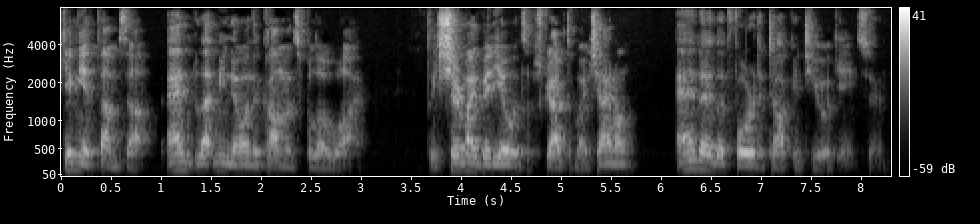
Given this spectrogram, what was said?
give me a thumbs up and let me know in the comments below why. Please share my video and subscribe to my channel, and I look forward to talking to you again soon.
